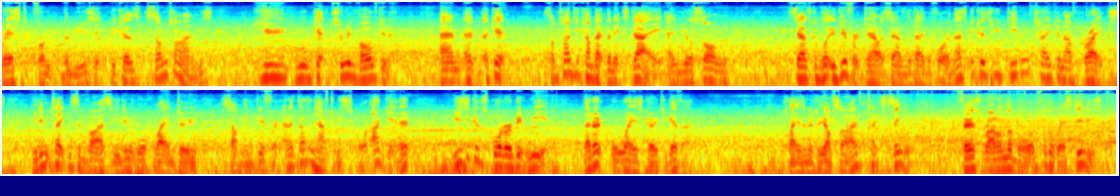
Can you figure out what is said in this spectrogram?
rest from the music because sometimes you will get too involved in it. And uh, again, sometimes you come back the next day and your song sounds completely different to how it sounded the day before. And that's because you didn't take enough breaks. You didn't take this advice and you didn't walk away and do something different. And it doesn't have to be sport. I get it. Music and sport are a bit weird. They don't always go together. Plays into the offside, takes a single. First run on the board for the West Indies.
